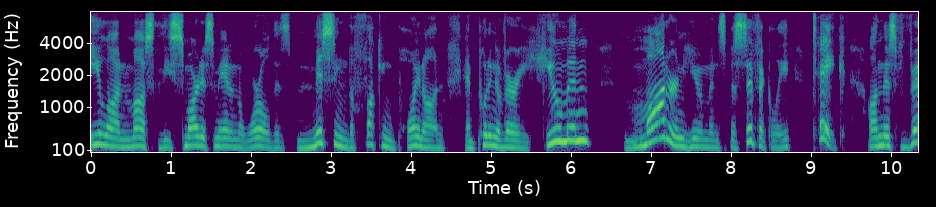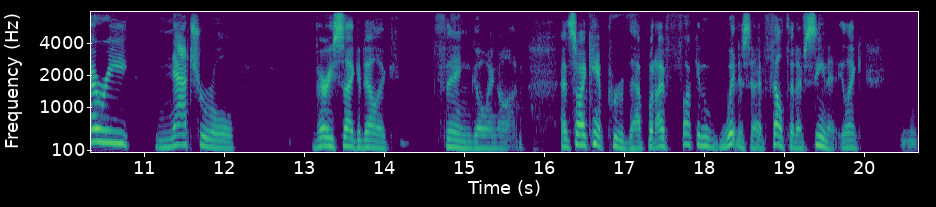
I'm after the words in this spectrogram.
Elon Musk, the smartest man in the world, is missing the fucking point on and putting a very human, modern human specifically take on this very natural, very psychedelic thing going on. And so I can't prove that, but I've fucking witnessed it. I've felt it. I've seen it. Like Mhm.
